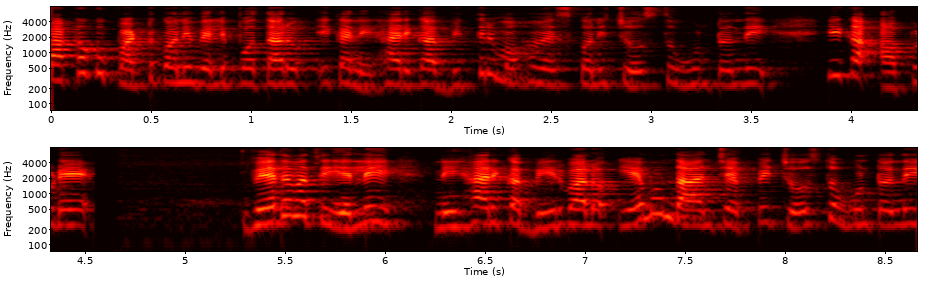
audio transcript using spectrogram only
పక్కకు పట్టుకొని వెళ్ళిపోతారు. ఇక నిహారిక బిత్తిరి మొహం వేసుకొని చూస్తూ ఉంటుంది. ఇక అప్పుడే వేదవతి వెళ్ళి నిహారిక బీర్వాలో ఏముందా? అని చెప్పి చూస్తూ ఉంటుంది.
